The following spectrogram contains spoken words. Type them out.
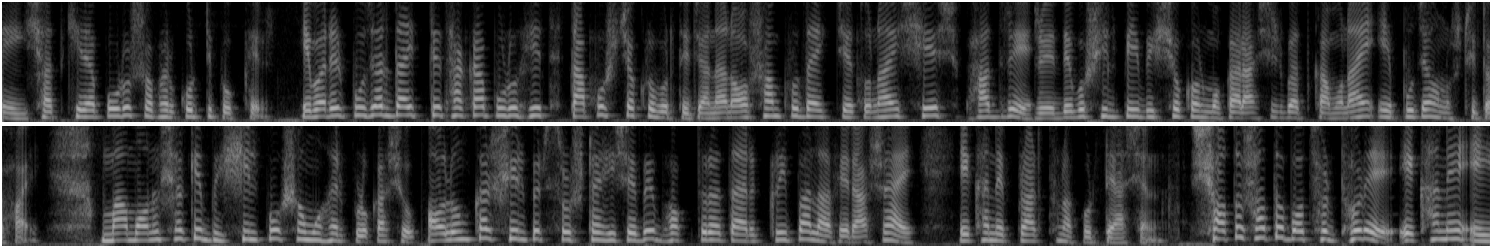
নেই সাতক্ষীরা পৌরসভার কর্তৃপক্ষের। এবারের পূজার দায়িত্বে থাকা পুরোহিত তাপস চক্রবর্তী জানান, অসাম্প্রদায়িক চেতনায় শেষ ভাদ্রে দেবশিল্পী বিশ্বকর্মকার আশীর্বাদ কামনায় এ পূজা অনুষ্ঠিত হয়। মা মনসাকে শিল্প সমূহের প্রকাশক, অলংকার শিল্পের স্রষ্টা হিসেবে ভক্তরা তার কৃপা লাভের আশায় এখানে প্রার্থনা করতে আসেন। শত শত বছর ধরে এখানে এই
